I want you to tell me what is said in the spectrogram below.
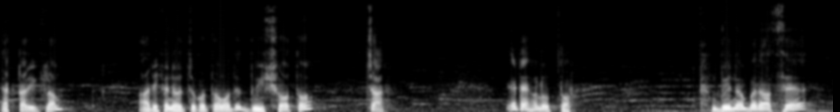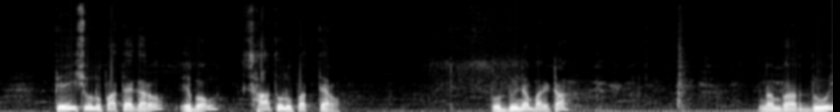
একটা লিখলাম। আর এখানে হচ্ছে কত আমাদের? দুইশত চার। এটাই হলো উত্তর। দুই নম্বরে আছে তেইশ অনুপাত এগারো এবং সাত অনুপাত তেরো। তো দুই নাম্বার এটা। নাম্বার দুই,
